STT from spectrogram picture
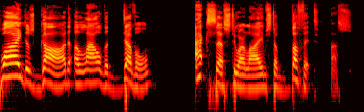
why does God allow the devil access to our lives to buffet us?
